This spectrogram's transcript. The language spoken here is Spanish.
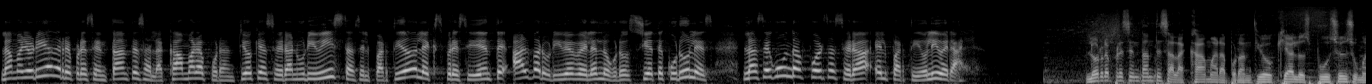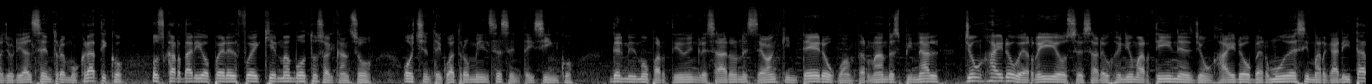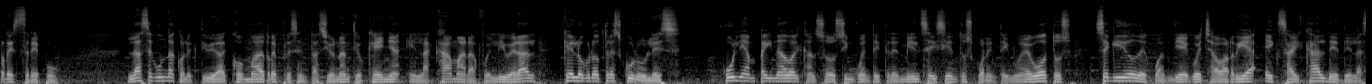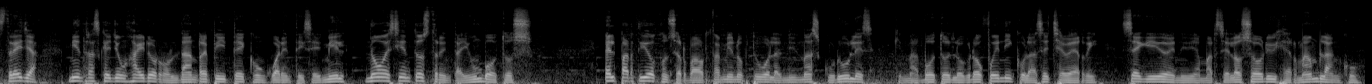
La mayoría de representantes a la Cámara por Antioquia serán uribistas. El partido del expresidente Álvaro Uribe Vélez logró siete curules. La segunda fuerza será el Partido Liberal. Los representantes a la Cámara por Antioquia los puso en su mayoría al Centro Democrático. Oscar Darío Pérez fue quien más votos alcanzó, 84.065. Del mismo partido ingresaron Esteban Quintero, Juan Fernando Espinal, John Jairo Berrío, César Eugenio Martínez, John Jairo Bermúdez y Margarita Restrepo. La segunda colectividad con más representación antioqueña en la Cámara fue el Liberal, que logró tres curules. Julián Peinado alcanzó 53.649 votos, seguido de Juan Diego Echavarría, exalcalde de La Estrella, mientras que John Jairo Roldán repite con 46.931 votos. El Partido Conservador también obtuvo las mismas curules. Quien más votos logró fue Nicolás Echeverry, seguido de Nidia Marcela Osorio y Germán Blanco.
